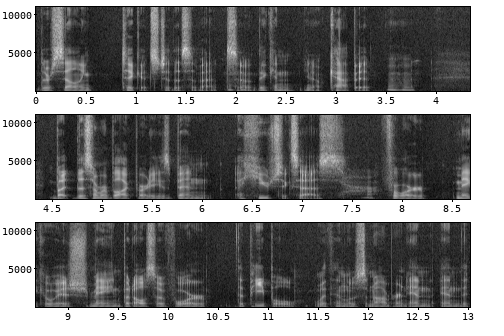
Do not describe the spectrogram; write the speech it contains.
they're selling tickets to this event, mm-hmm. so they can you know cap it. Mm-hmm. But the summer block party has been a huge success yeah. for Make a Wish Maine, but also for the people within Lewiston Auburn and, and the,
